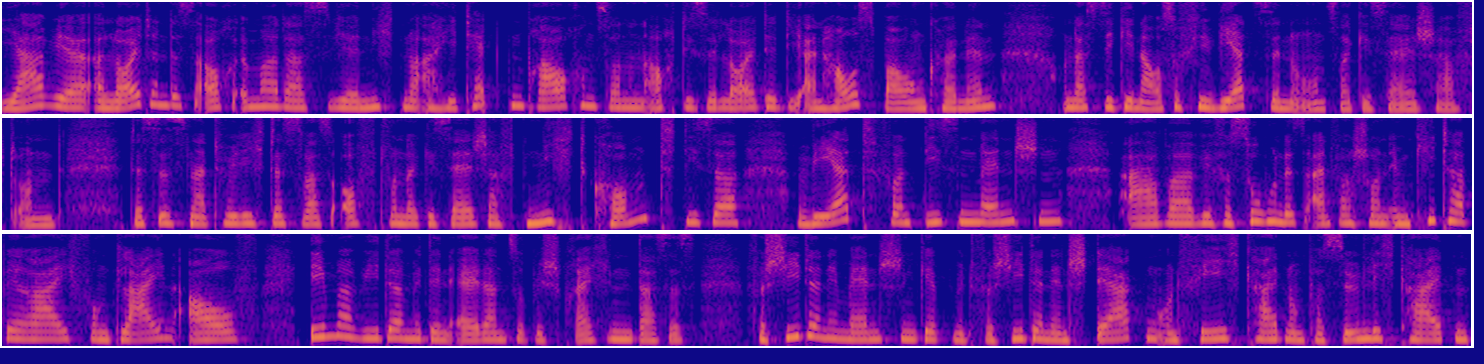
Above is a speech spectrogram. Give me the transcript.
Ja, wir erläutern das auch immer, dass wir nicht nur Architekten brauchen, sondern auch diese Leute, die ein Haus bauen können und dass die genauso viel wert sind in unserer Gesellschaft. Und das ist natürlich das, was oft von der Gesellschaft nicht kommt, dieser Wert von diesen Menschen. Aber wir versuchen das einfach schon im Kita-Bereich von klein auf immer wieder mit den Eltern zu besprechen, dass es verschiedene Menschen gibt mit verschiedenen Stärken und Fähigkeiten und Persönlichkeiten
